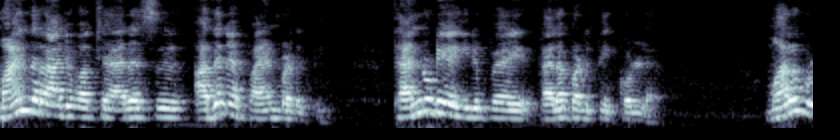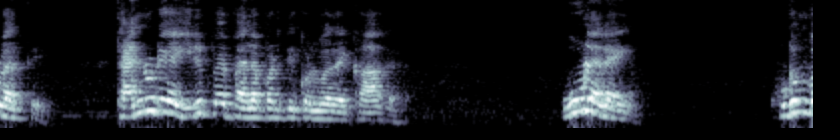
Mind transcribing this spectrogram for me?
மஹிந்த ராஜபக்ஷ அரசு அதனை பயன்படுத்தி தன்னுடைய இருப்பை பலப்படுத்தி கொள்ள. மறுபுறத்தில் தன்னுடைய இருப்பை பலப்படுத்திக் கொள்வதற்காக ஊழலையும் குடும்ப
